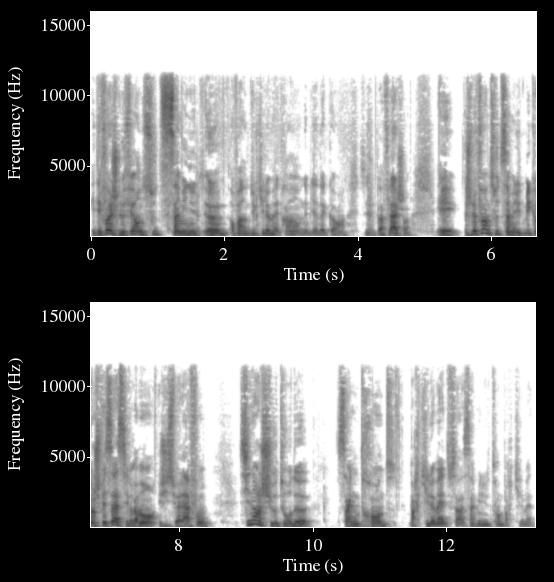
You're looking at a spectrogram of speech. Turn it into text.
Et des fois, je le fais en dessous de 5 minutes, euh, enfin du kilomètre, hein, on est bien d'accord, hein, c'est pas flash. Hein. Et je le fais en dessous de 5 minutes. Mais quand je fais ça, c'est vraiment, j'y suis allé à fond. Sinon, je suis autour de 5,30 par kilomètre, ça, 5 minutes 30 par kilomètre.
